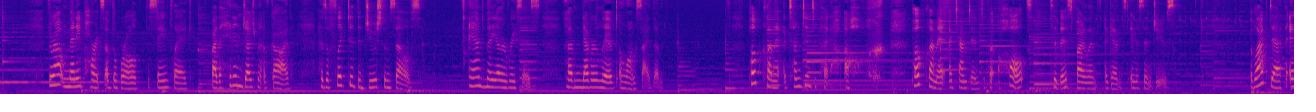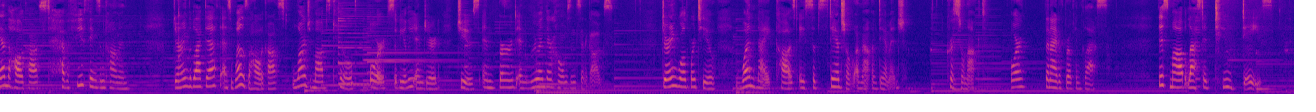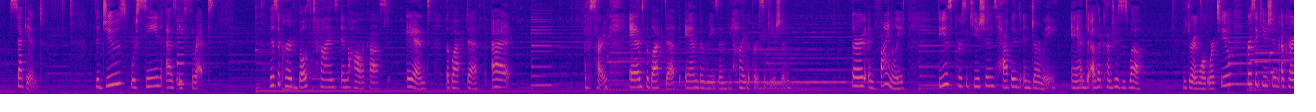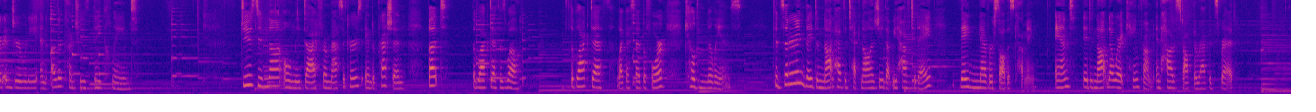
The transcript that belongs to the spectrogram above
Throughout many parts of the world, the same plague, by the hidden judgment of God, has afflicted the Jewish themselves and many other races who have never lived alongside them. Pope Clement attempted to put a Pope Clement attempted to put a halt to this violence against innocent Jews. The Black Death and the Holocaust have a few things in common. During the Black Death, as well as the Holocaust, large mobs killed or severely injured Jews and burned and ruined their homes and synagogues. During World War II, one night caused a substantial amount of damage Kristallnacht, or the Night of Broken Glass. This mob lasted two days. Second, the Jews were seen as a threat. This occurred both times in the Holocaust and the Black Death at sorry, and the Black Death and the reason behind the persecution. Third and finally, these persecutions happened in Germany and other countries as well. During World War II, persecution occurred in Germany and other countries they claimed Jews did not only die from massacres and oppression, but the Black Death as well. The Black Death, like I said before, killed millions. Considering they did not have the technology that we have today, they never saw this coming, and they did not know where it came from and how to stop the rapid spread.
